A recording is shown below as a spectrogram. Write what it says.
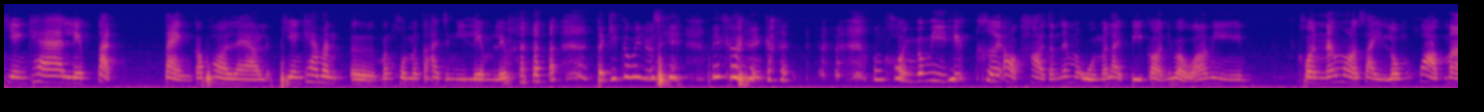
เพียงแค่เล็บตัดแต่งก็พอแล้ว เพียงแค่มันเออบางคนมันก็อาจจะมีเล็มเล็มแต่กิ๊กก็ไม่รู้สิ ไม่เคยเหมือนกันางคนก็มีที่เคยออกข่าวจำได้มาอูนเมื่อหลายปีก่อนที่แบบว่ามีคนนั่งมอไซค์ล้มขวาบมา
